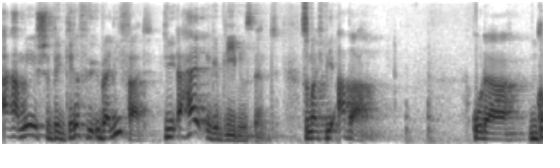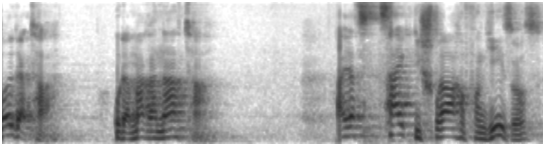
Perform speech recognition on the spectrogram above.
aramäische Begriffe überliefert, die erhalten geblieben sind. Zum Beispiel Abba oder Golgatha oder Maranatha. All das zeigt die Sprache von Jesus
